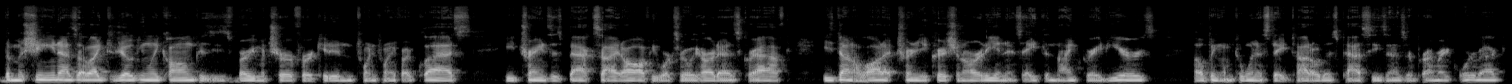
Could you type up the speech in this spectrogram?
the machine, as I like to jokingly call him, because he's very mature for a kid in 2025 class. He trains his backside off. He works really hard at his craft. He's done a lot at Trinity Christian already in his eighth and ninth grade years, helping them to win a state title this past season as their primary quarterback.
